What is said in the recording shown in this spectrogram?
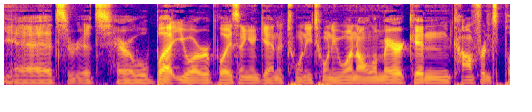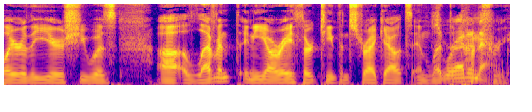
Yeah, it's it's terrible. But you are replacing again a 2021 All American Conference Player of the Year. She was uh, 11th in ERA, 13th in strikeouts, and led the country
